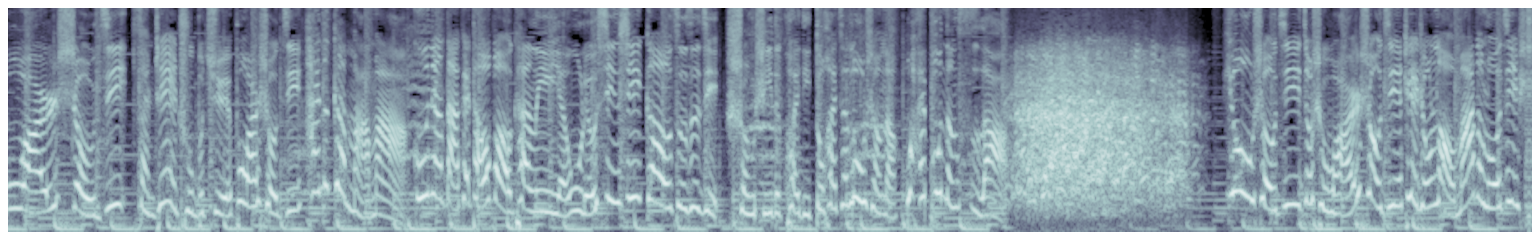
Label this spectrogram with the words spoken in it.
玩手机，反正也出不去，不玩手机还能干嘛嘛？姑娘打开淘宝看了一眼物流信息。告诉自己，双十一的快递都还在路上呢，我还不能死啊！用手机就是玩手机，这种老妈的逻辑是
